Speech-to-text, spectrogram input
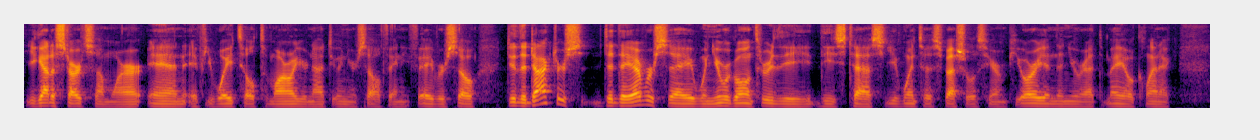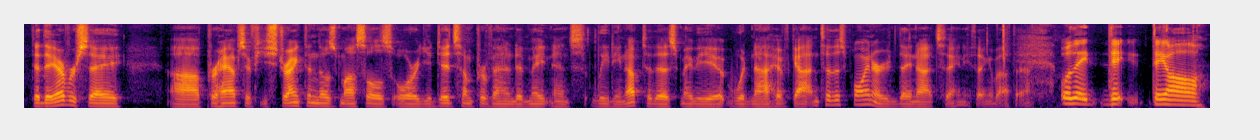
you gotta start somewhere. And if you wait till tomorrow, you're not doing yourself any favor So, did the doctors did they ever say when you were going through the these tests, you went to a specialist here in Peoria, and then you were at the Mayo Clinic? Did they ever say? Uh, perhaps if you strengthen those muscles or you did some preventative maintenance leading up to this, maybe it would not have gotten to this point, or did they not say anything about that? Well, they they they all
